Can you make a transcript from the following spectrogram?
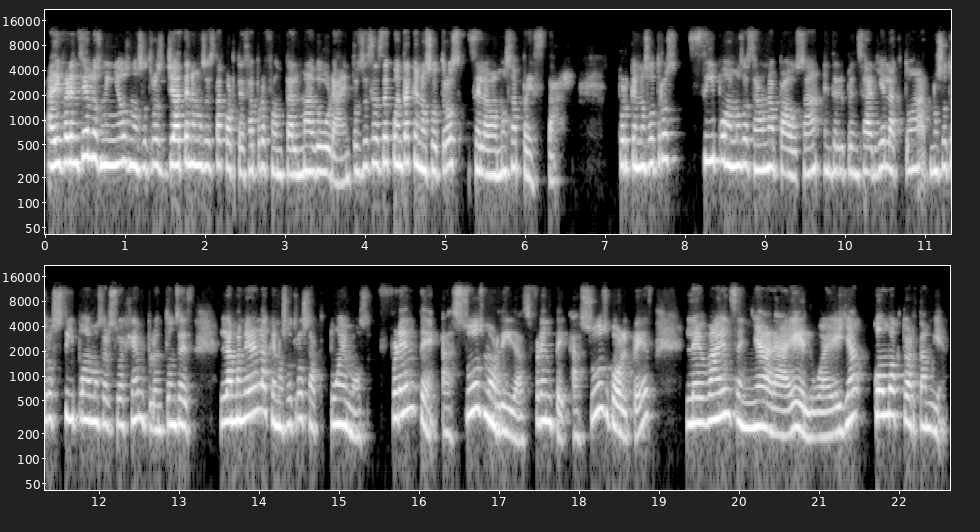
A diferencia de los niños, nosotros ya tenemos esta corteza prefrontal madura, entonces haz de cuenta que nosotros se la vamos a prestar, porque nosotros sí podemos hacer una pausa entre el pensar y el actuar. Nosotros sí podemos ser su ejemplo. Entonces, la manera en la que nosotros actuemos frente a sus mordidas, frente a sus golpes, le va a enseñar a él o a ella cómo actuar también.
